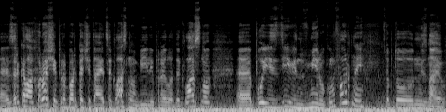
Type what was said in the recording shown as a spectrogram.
Е, Зеркала хороші, приборка читається класно, білі прилади класно. Е, По їзді він в міру комфортний. Тобто, не знаю,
